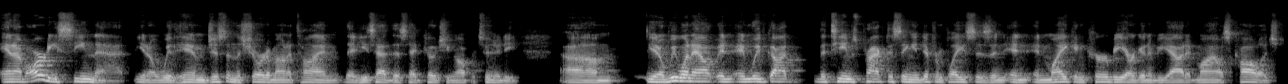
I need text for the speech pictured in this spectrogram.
And I've already seen that, you know, with him just in the short amount of time that he's had this head coaching opportunity. Um, you know, we went out and, and we've got the teams practicing in different places, and, and, and Mike and Kirby are going to be out at Miles College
